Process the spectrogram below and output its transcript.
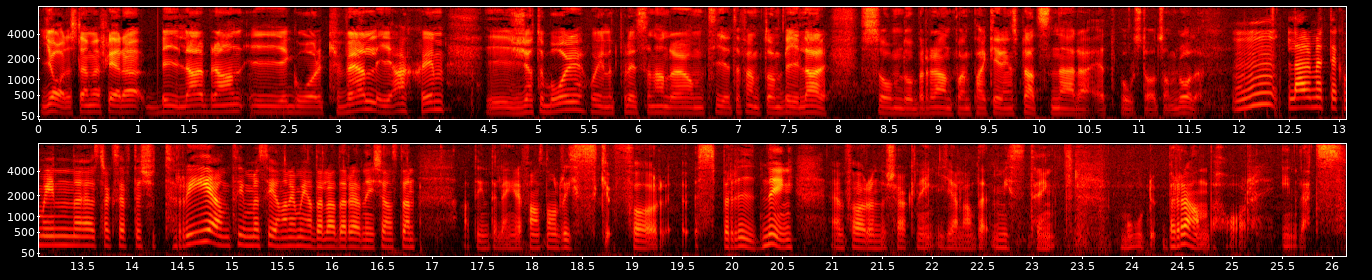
Ja, det stämmer. Flera bilar brann igår kväll i Askim i Göteborg och enligt polisen handlar det om 10-15 bilar som då brann på en parkeringsplats nära ett bostadsområde. Mm, larmet det kom in eh, strax efter 23. En timme senare meddelade räddningstjänsten att det inte längre fanns någon risk för spridning. En förundersökning gällande misstänkt mordbrand har inletts.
